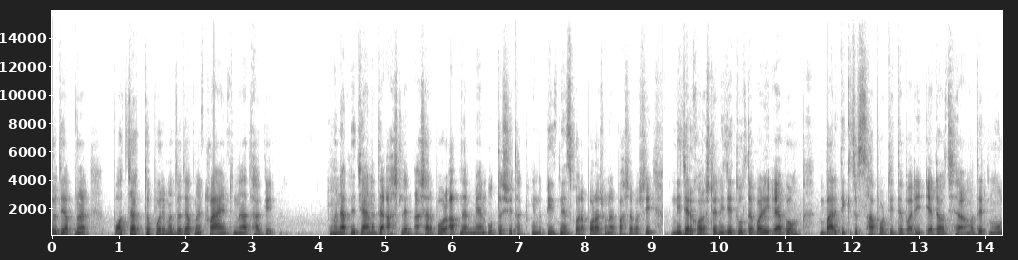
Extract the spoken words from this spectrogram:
যদি আপনার পর্যাপ্ত পরিমাণ যদি আপনার ক্লায়েন্ট না থাকে মানে আপনি চায়নাতে আসলেন, আসার পর আপনার মেন উদ্দেশ্যই থাকবে কিন্তু বিজনেস করা, পড়াশোনার পাশাপাশি নিজের খরচটা নিজে তুলতে পারি এবং বাড়িতে কিছু সাপোর্ট দিতে পারি, এটা হচ্ছে আমাদের মূল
